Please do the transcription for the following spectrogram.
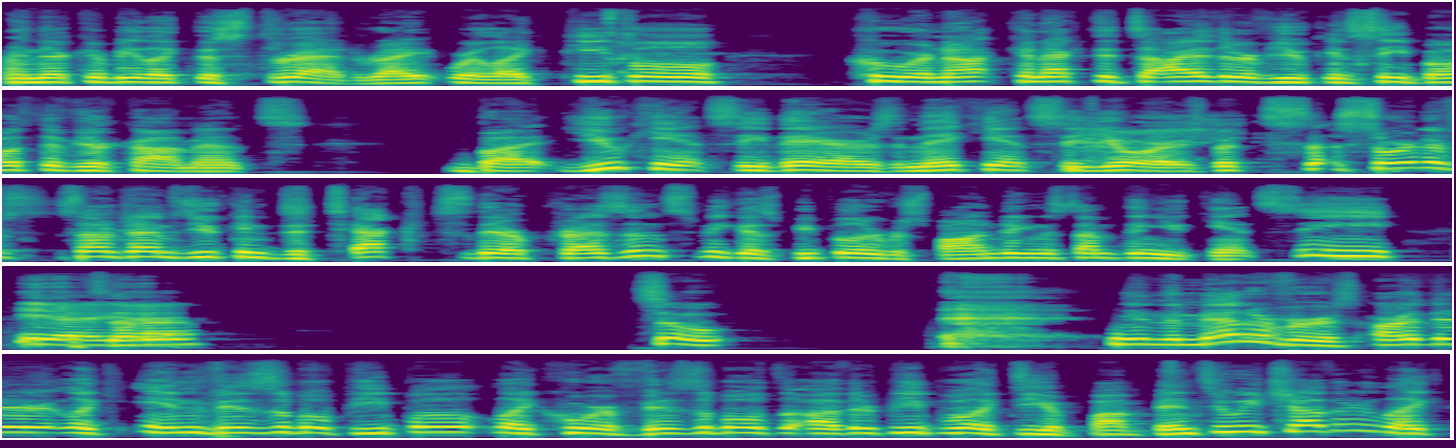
And there could be like this thread, right, where like people who are not connected to either of you can see both of your comments, but you can't see theirs and they can't see yours. But s- sort of sometimes you can detect their presence because people are responding to something you can't see. Yeah, cetera. So in the metaverse, are there like invisible people like who are visible to other people? Like, do you bump into each other? Like,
